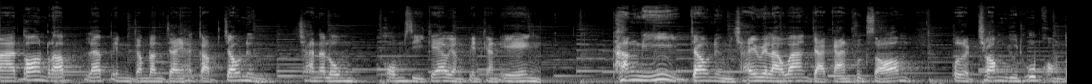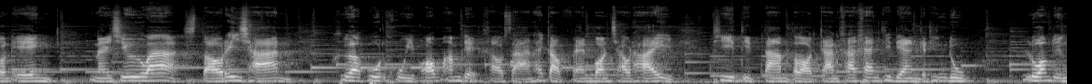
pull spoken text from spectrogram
มาต้อนรับและเป็นกำลังใจให้กับเจ้าหนึ่ง ชานลงค์พรมสีแก้วอย่างเป็นกันเอง ทั้งนี้เจ้าหนึ่งใช้เวลาว่างจากการฝึกซ้อม เปิดช่อง YouTube ของตนเอง ในชื่อว่า Story c h a n เพื่อพูดคุยพร้อมอัปเดตข่าวสารให้กับแฟนบอลชาวไทย ที่ติดตามตลอดการค้าแข่งที่แดนกระทิงดุรวมถึง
